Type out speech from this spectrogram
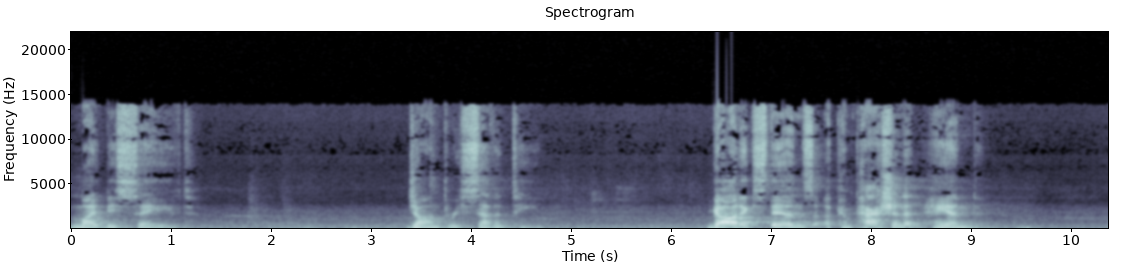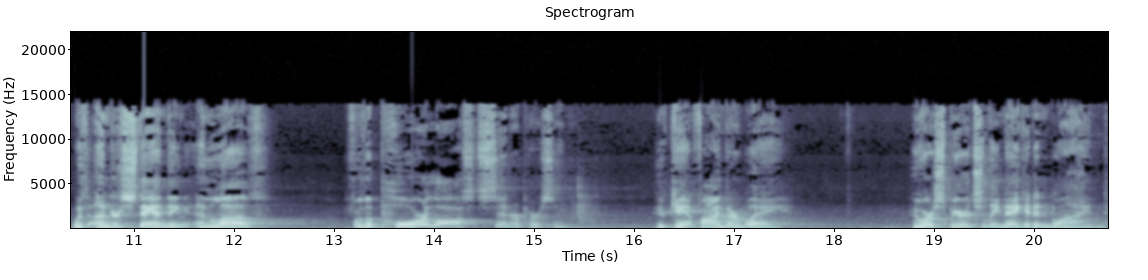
might be saved. John 3:17. God extends a compassionate hand with understanding and love for the poor lost sinner person who can't find their way who are spiritually naked and blind,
